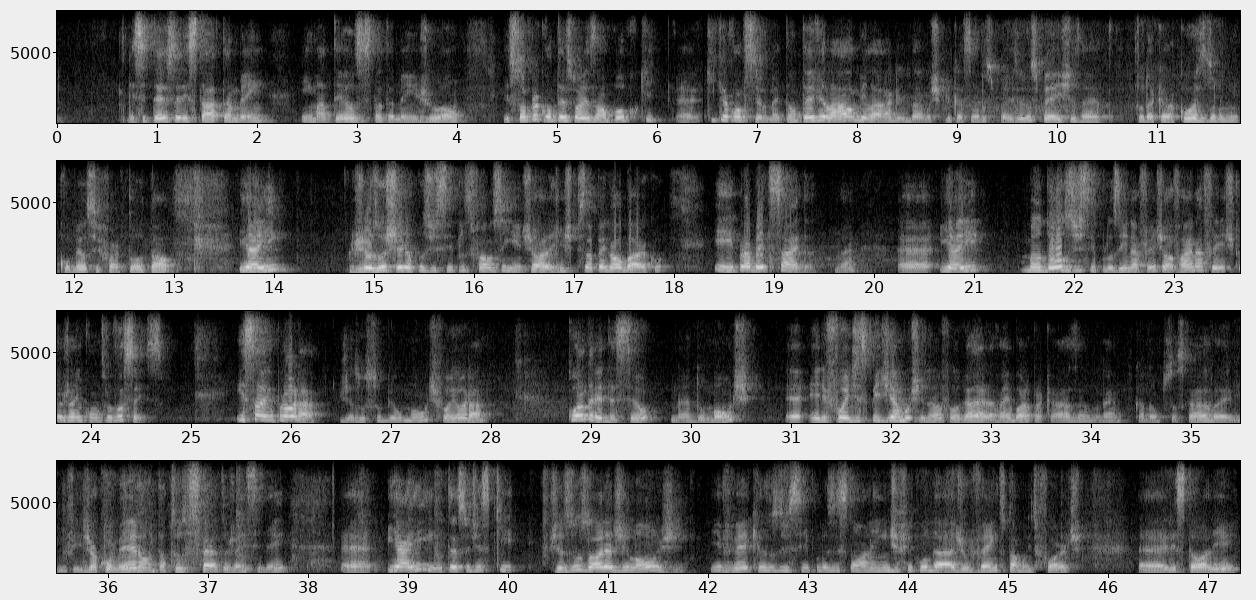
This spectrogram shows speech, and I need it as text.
Esse texto ele está também em Mateus, está também em João. E só para contextualizar um pouco, o que, é, que, que aconteceu? Né? Então teve lá o milagre da multiplicação dos pães e dos peixes, né? toda aquela coisa, todo mundo comeu, se fartou e tal. E aí Jesus chega para os discípulos e fala o seguinte: olha, a gente precisa pegar o barco e ir para Betsaida, né? É, e aí mandou os discípulos ir na frente, ó, vai na frente que eu já encontro vocês. E saiu para orar. Jesus subiu um monte, foi orar. Quando ele desceu né, do monte, é, ele foi despedir a multidão, falou: galera, vai embora para casa, né? Cada um para suas casas, vai, enfim, já comeram, tá tudo certo, já ensinei. É, e aí o texto diz que Jesus olha de longe e vê que os discípulos estão ali em dificuldade. O vento está muito forte, é, eles estão ali.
